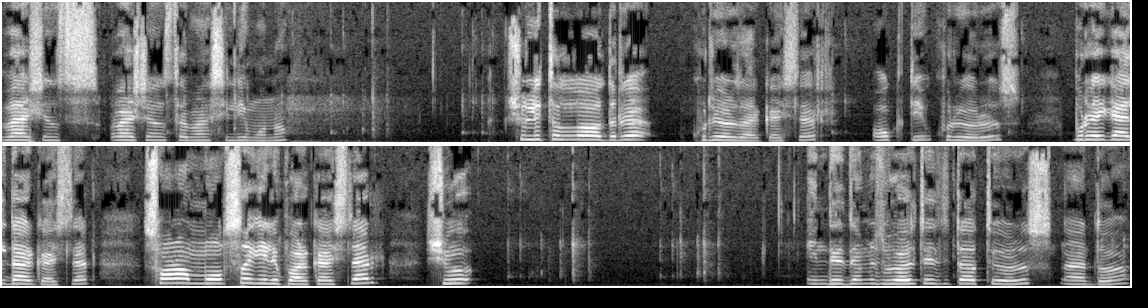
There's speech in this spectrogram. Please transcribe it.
Versions, versions'ta ben sileyim onu. Şu Little Loader'ı kuruyoruz arkadaşlar. Ok deyip kuruyoruz. Buraya geldi arkadaşlar. Sonra mods'a gelip arkadaşlar şu indirdiğimiz World Edit'e atıyoruz. Nerede o?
